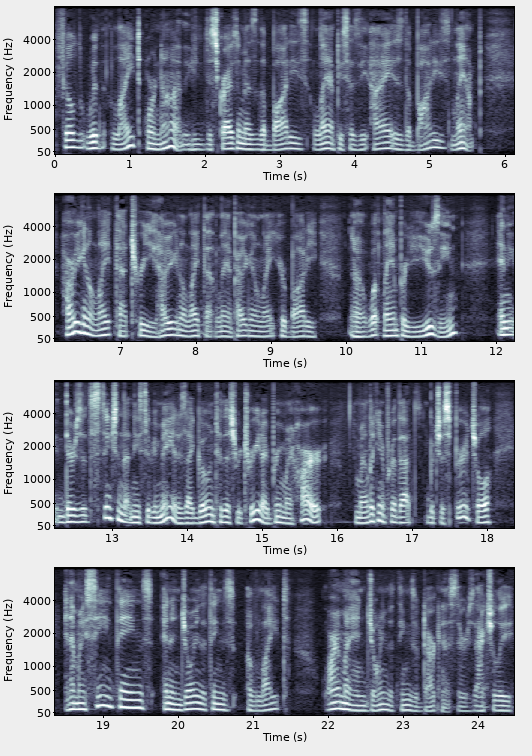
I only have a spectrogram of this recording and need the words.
filled with light or not? He describes them as the body's lamp. He says the eye is the body's lamp. How are you going to light that tree? How are you going to light that lamp? How are you going to light your body? Uh, what lamp are you using? And there's a distinction that needs to be made. As I go into this retreat, I bring my heart. Am I looking for that which is spiritual? And am I seeing things and enjoying the things of light? or am I enjoying the things of darkness? There's actually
